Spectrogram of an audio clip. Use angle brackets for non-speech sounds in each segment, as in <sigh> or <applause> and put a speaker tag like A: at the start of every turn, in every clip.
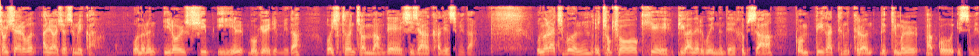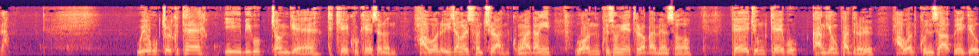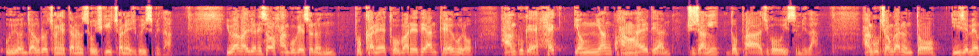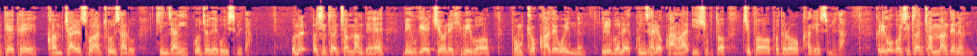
A: 정치자 여러분 안녕하셨습니까? 오늘은 1월 12일 목요일입니다. 워싱턴 전망대 시작하겠습니다. 오늘 아침은 촉촉히 비가 내리고 있는데 흡사 봄비 같은 그런 느낌을 받고 있습니다. 우여곡절 끝에 이 미국 정계 특히 국회에서는 하원 의장을 선출한 공화당이 원 구성에 들어가면서 대중 대북 강경파들을 하원 군사 외교 위원장으로 정했다는 소식이 전해지고 있습니다. 이와 관련해서 한국에서는 북한의 도발에 대한 대응으로 한국의 핵 역량 강화에 대한 주장이 높아지고 있습니다. 한국 정가는 또 이재명 대표의 검찰 소환 조사로 긴장이 고조되고 있습니다. 오늘 워싱턴 전망대 미국의 지원에 힘입어 본격화되고 있는 일본의 군사력 강화 이슈부터 짚어보도록 하겠습니다. 그리고 워싱턴 전망대는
